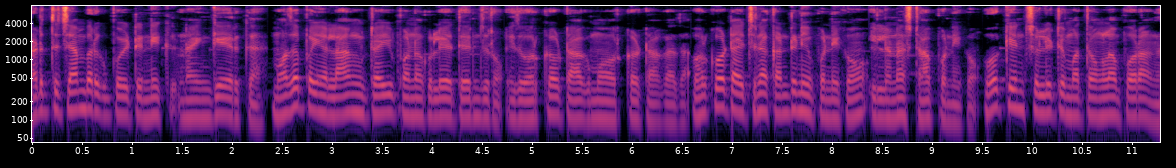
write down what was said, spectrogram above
அடுத்த சேம்பருக்கு போயிட்டு நிக் நான் இங்கே இருக்கேன். மொத பையன் லாங் டிரைவ் பண்ணக்குள்ளேயே தெரிஞ்சிடும் இது ஒர்க் அவுட் ஆகுமா ஒர்க் அவுட் ஆகாதா? ஒர்க் அவுட் ஆயிடுச்சுன்னா கண்டினியூ பண்ணிக்கும் இல்லைன்னா ஸ்டாப் பண்ணிக்கும் ஓகேன்னு சொல்லிட்டு மற்றவங்களாம் போகிறாங்க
